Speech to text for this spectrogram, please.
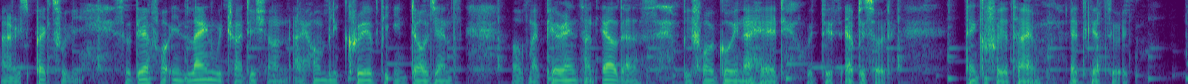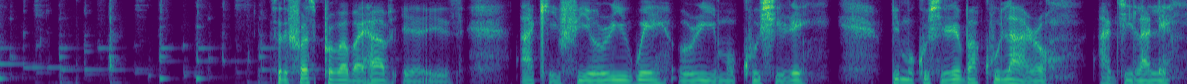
and respectfully. So, therefore, in line with tradition, I humbly crave the indulgence of my parents and elders before going ahead with this episode. Thank you for your time. Let's get to it. So, the first proverb I have here is Aki fi ori mokushire. Bí mokushire bá láàárọ̀, ají lálẹ́.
